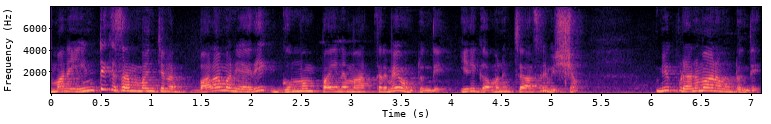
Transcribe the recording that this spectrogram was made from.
మన ఇంటికి సంబంధించిన బలం అనేది గుమ్మం పైన మాత్రమే ఉంటుంది. ఇది గమనించాల్సిన విషయం. మీకు ఇప్పుడు అనుమానం ఉంటుంది.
